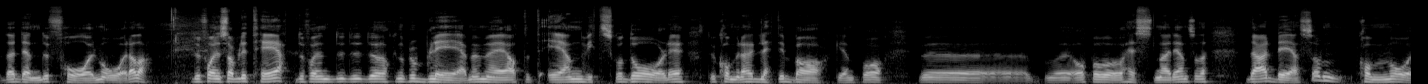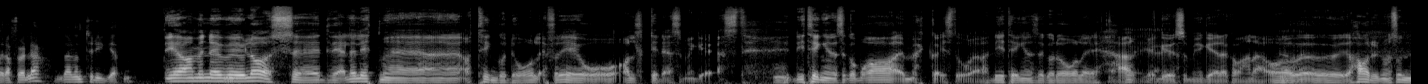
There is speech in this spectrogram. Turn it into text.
det er den du får med åra, da. Du får en stabilitet. Du, en, du, du, du har ikke noe problemer med at én vits går dårlig. Du kommer deg lett tilbake igjen på øh, opp på hesten her igjen. Så det, det er det som kommer med åra, føler jeg. Det er den tryggheten. Ja, men vil la oss eh, dvele litt med eh, at ting går dårlig, for det er jo alltid det som er gøyest. De tingene som går bra, er møkkahistorier. De tingene som går dårlig, herregud så mye gøy det kan være der. Og øh, har du noen sånn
